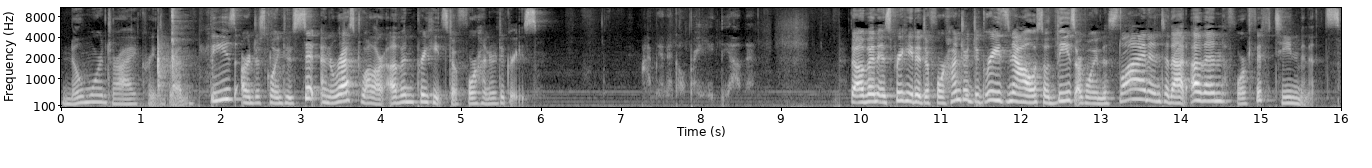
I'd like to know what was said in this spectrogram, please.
No more dry crazy bread. These are just going to sit and rest while our oven preheats to 400 degrees. I'm gonna go preheat the oven. The oven is preheated to 400 degrees now, so these are going to slide into that oven for 15 minutes.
